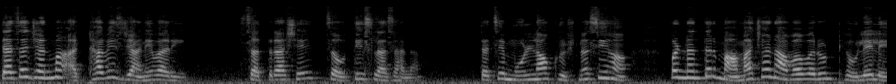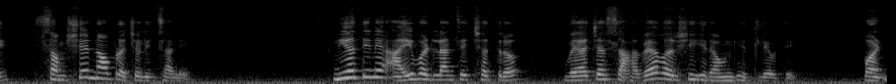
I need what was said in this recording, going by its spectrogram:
त्याचा जन्म अठ्ठावीस जानेवारी सतराशे चौतीस ला झाला. त्याचे मूळ नाव कृष्णसिंह पण नंतर मामाच्या नावावरून ठेवलेले समशेर नाव प्रचलित झाले. नियतीने आई वडिलांचे छत्र वयाच्या सहाव्या वर्षी हिरावून घेतले होते. पण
